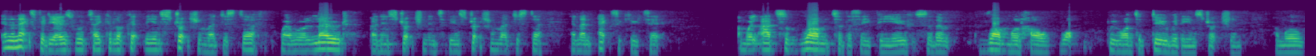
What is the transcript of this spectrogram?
In the next videos we'll take a look at the instruction register where we'll load an instruction into the instruction register and then execute it and we'll add some ROM to the CPU so the ROM will hold what we want to do with the instruction and we'll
